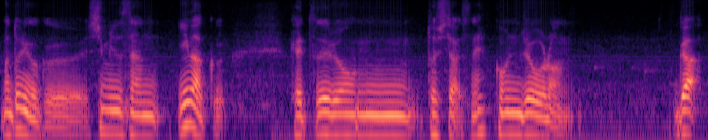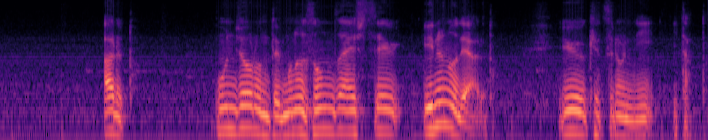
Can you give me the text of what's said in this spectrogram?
まあ、とにかく清水さん曰く結論としてはですね根性論があると。根性論というものは存在しているのであると。いう結論に至った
